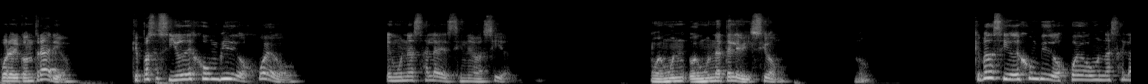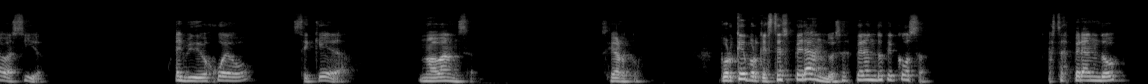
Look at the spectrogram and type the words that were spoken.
por el contrario, ¿qué pasa si yo dejo un videojuego en una sala de cine vacía? O en, o en una televisión, ¿no? ¿Qué pasa si yo dejo un videojuego en una sala vacía? El videojuego se queda, no avanza. ¿Cierto? ¿Por qué? Porque está esperando. ¿Está esperando qué cosa? Está esperando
